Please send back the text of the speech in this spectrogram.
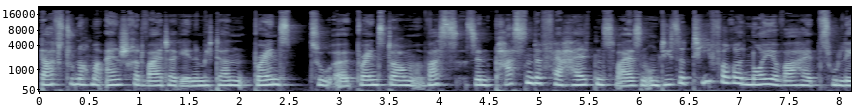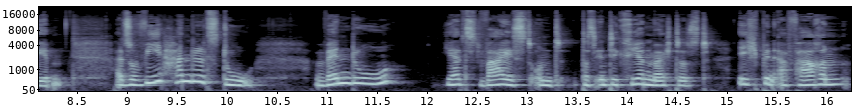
darfst du noch mal einen Schritt weitergehen, nämlich dann äh, brainstormen, was sind passende Verhaltensweisen, um diese tiefere neue Wahrheit zu leben. Also wie handelst du, wenn du jetzt weißt und das integrieren möchtest, ich bin erfahren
